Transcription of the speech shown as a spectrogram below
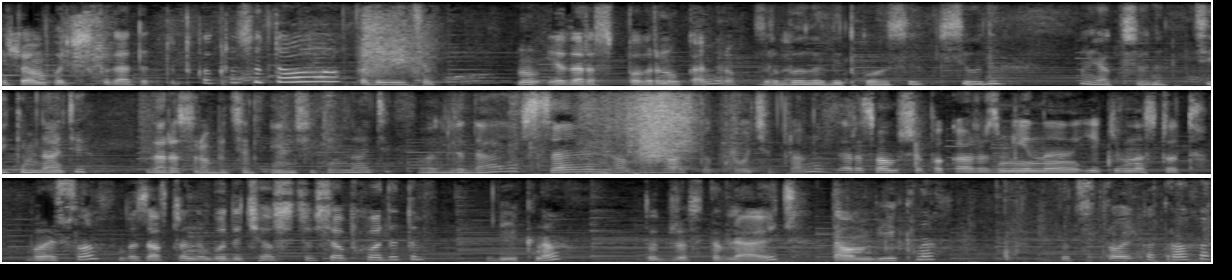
І що я вам хочу сказати? Тут така красота. Подивіться. Ну, я зараз поверну камеру. Зробила відкоси всюди. Ну як всюди? В цій кімнаті. Зараз робиться в іншій кімнаті. Виглядає все набагато круче, правда? Зараз вам ще покажу зміни, які в нас тут вийшли, бо завтра не буде часу це все обходити. Вікна. Тут вже вставляють, там вікна. Тут стройка трохи.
